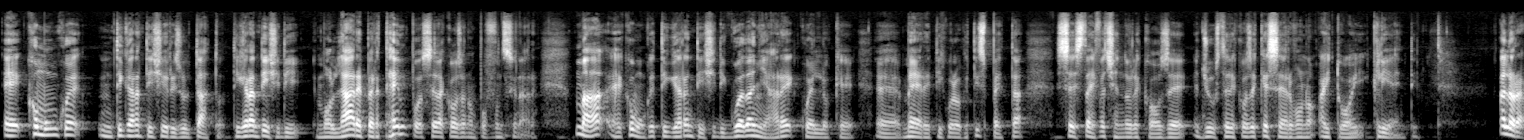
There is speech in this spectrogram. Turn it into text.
e comunque mh, mm, ti garantisci il risultato, ti garantisci di mollare per tempo se la cosa non può funzionare, ma eh, comunque ti garantisci di guadagnare quello che eh, meriti, quello che ti spetta se stai facendo le cose giuste, le cose che servono ai tuoi clienti. Allora,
